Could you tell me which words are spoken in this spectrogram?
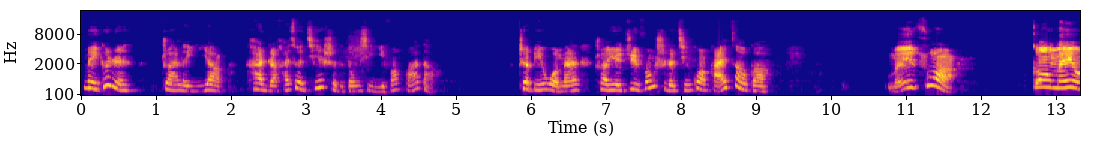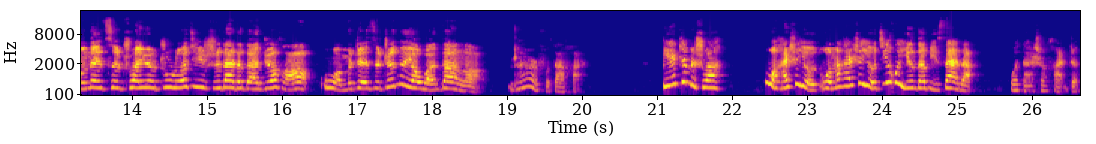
每个人抓了一样看着还算结实的东西，以防滑倒。这比我们穿越飓风时的情况还糟糕。没错。更没有那次穿越侏罗纪时代的感觉好。我们这次真的要完蛋了！拉尔夫大喊：“别这么说，我还是有，我们还是有机会赢得比赛的！”我大声喊着。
